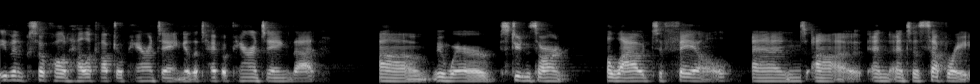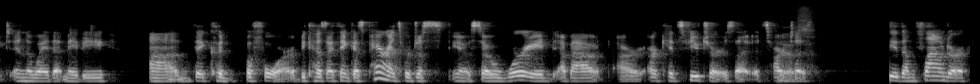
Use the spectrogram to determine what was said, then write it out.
even so-called helicopter parenting the type of parenting that um, where students aren't allowed to fail and uh, and and to separate in the way that maybe uh, they could before because I think as parents we're just you know so worried about our, our kids' futures that it's hard yes. to see them flounder.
